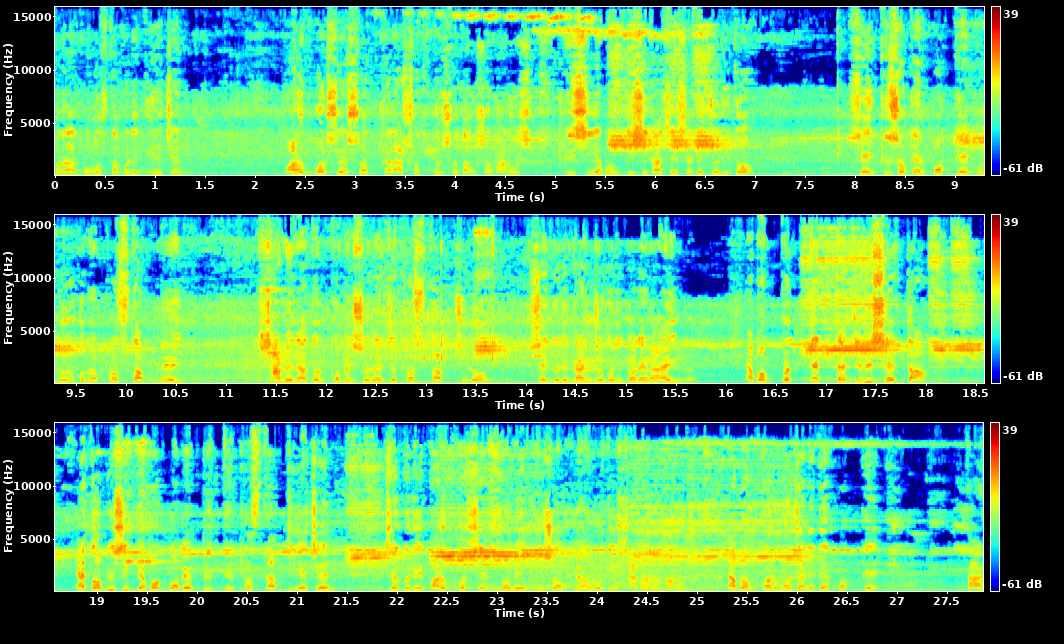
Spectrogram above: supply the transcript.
করার ব্যবস্থা করে দিয়েছেন। ভারতবর্ষের শতকরা সত্তর শতাংশ মানুষ কৃষি এবং কৃষিকাজের সাথে জড়িত। সেই কৃষকের পক্ষে কোনো রকমের প্রস্তাব নেই। স্বামীনাথন কমিশনের যে প্রস্তাব ছিল, সেগুলি কার্যকরী করে নাই এবং প্রত্যেকটা জিনিসের দাম এত বেশি ব্যাপকভাবে বৃদ্ধির প্রস্তাব দিয়েছেন, যেগুলি ভারতবর্ষের শ্রমিক, কৃষক, মেহনতি, সাধারণ মানুষ এবং কর্মচারীদের পক্ষে তার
